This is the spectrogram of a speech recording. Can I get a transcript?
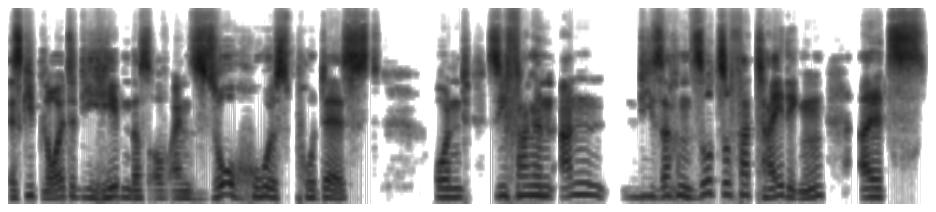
es gibt Leute, die heben das auf ein so hohes Podest und sie fangen an, die Sachen so zu verteidigen, als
